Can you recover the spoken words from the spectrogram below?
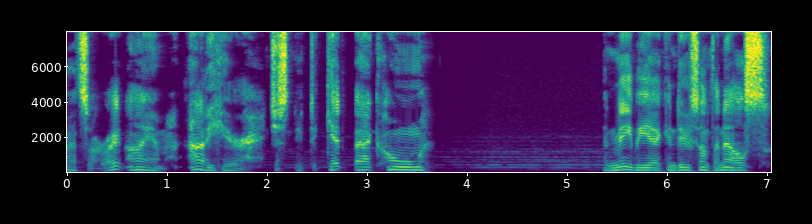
That's all right. I am out of here. Just need to get back home. And maybe I can do something else.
